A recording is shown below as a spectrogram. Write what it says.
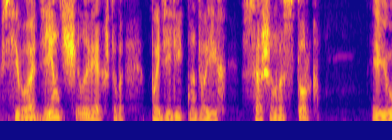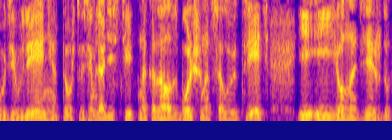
всего один человек, чтобы поделить на двоих Сашин восторг, ее удивление от того, что земля действительно оказалась больше на целую треть, и, ее надежду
